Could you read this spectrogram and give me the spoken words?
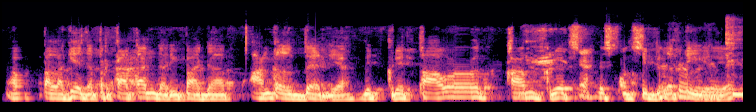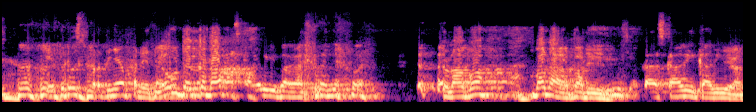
apalagi ada perkataan daripada Uncle Ben ya, with great power come great responsibility gitu ya. itu sepertinya penelitian. Ya udah kenapa? Sekali Pak. Kenapa? Mana tadi? Suka sekali kali ya.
